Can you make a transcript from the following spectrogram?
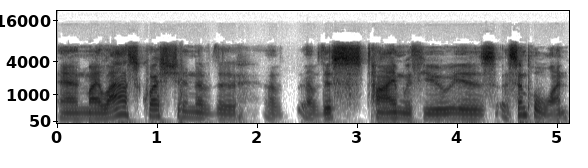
And my last question of the of, of this time with you is a simple one.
